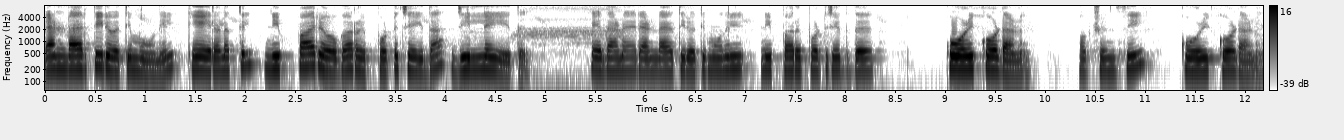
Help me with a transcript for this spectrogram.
രണ്ടായിരത്തി ഇരുപത്തി മൂന്നിൽ കേരളത്തിൽ നിപ്പ രോഗം റിപ്പോർട്ട് ചെയ്ത ജില്ല ഏത്? ഏതാണ് രണ്ടായിരത്തി ഇരുപത്തി മൂന്നിൽ നിപ്പ റിപ്പോർട്ട് ചെയ്തത്? കോഴിക്കോടാണ്. ഓപ്ഷൻ സി കോഴിക്കോടാണ്.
